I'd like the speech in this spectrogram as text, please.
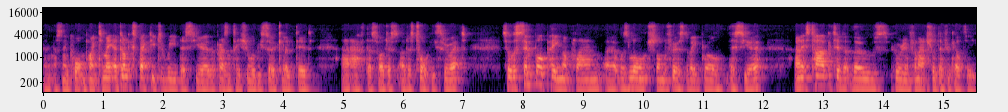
I think that's an important point to make. I don't expect you to read this here. The presentation will be circulated uh, after, so I'll just I'll just talk you through it. So the simple payment plan uh, was launched on the 1st of April this year and it's targeted at those who are in financial difficulty.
